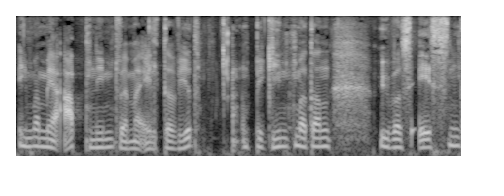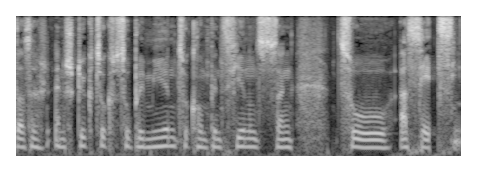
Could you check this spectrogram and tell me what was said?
immer mehr abnimmt, wenn man älter wird, beginnt man dann übers Essen das ein Stück zu sublimieren, zu kompensieren und sozusagen zu ersetzen.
